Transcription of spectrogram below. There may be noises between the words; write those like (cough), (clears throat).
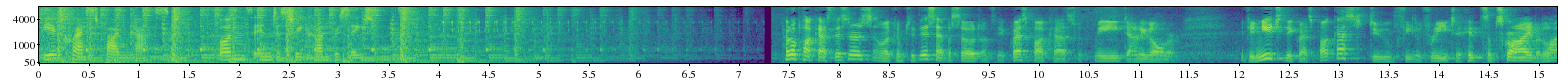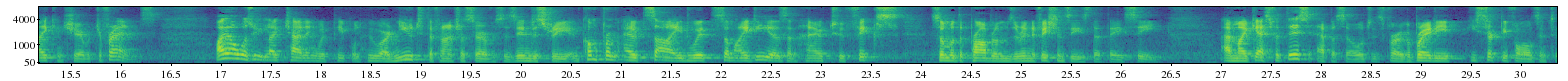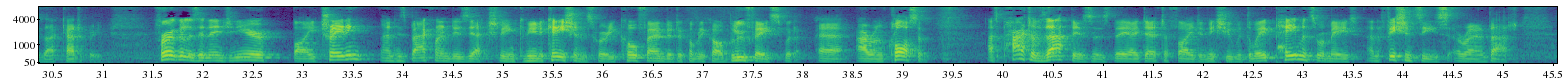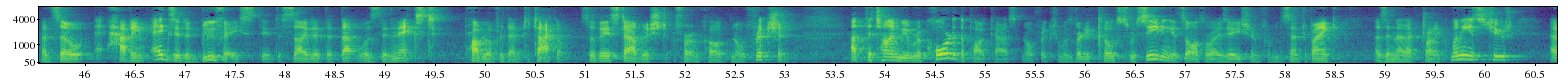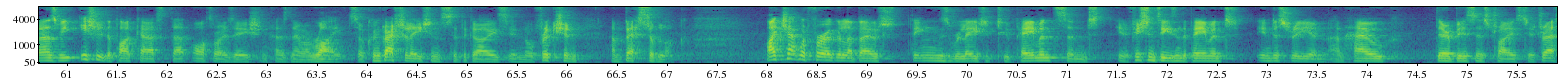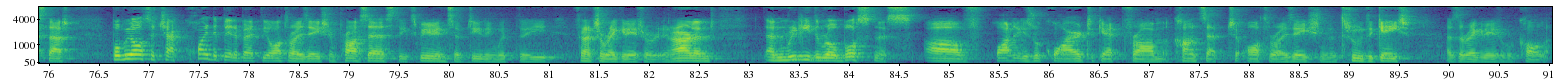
The Equest Podcast Funds Industry Conversations. Hello, podcast listeners, and welcome to this episode of the Equest Podcast with me, Danny Lawler. If you're new to the Equest Podcast, do feel free to hit subscribe and like and share with your friends. I always really like chatting with people who are new to the financial services industry and come from outside with some ideas on how to fix some of the problems or inefficiencies that they see. And my guest for this episode is Feargal Brady. He certainly falls into that category. Feargal is an engineer by training, and his background is actually in communications, where he co founded a company called Blueface with uh, Aaron Clauson. As part of that business, they identified an issue with the way payments were made and efficiencies around that. And so, having exited Blueface, they decided that that was the next problem for them to tackle. So, they established a firm called NoFrixion. At the time we recorded the podcast, NoFrixion was very close to receiving its authorization from the central bank as an electronic money institute. And as we issue the podcast, that authorization has now arrived. So, congratulations to the guys in NoFrixion and best of luck. I chat with Feargal about things related to payments and inefficiencies in the payment industry and, and how their business tries to address that. But we also chat quite a bit about the authorization process, the experience of dealing with the financial regulator in Ireland, and really the robustness of what is required to get from concept to authorization and through the gate, as the regulator would call it.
